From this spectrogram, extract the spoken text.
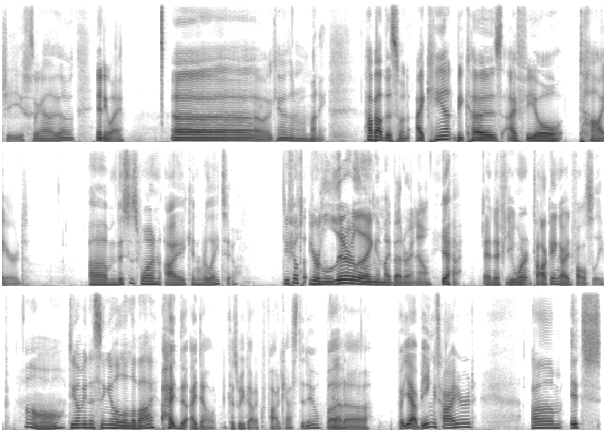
Jeez. So yeah, uh, anyway, uh, I can't have money. How about this one? I can't because I feel tired. Um, this is one I can relate to. Do you feel t- you're literally laying in my bed right now? Yeah. And if you weren't talking, I'd fall asleep. Oh, do you want me to sing you a lullaby? I, d- I don't because we've got a podcast to do. But Yeah. uh, but yeah, being tired, um, it's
